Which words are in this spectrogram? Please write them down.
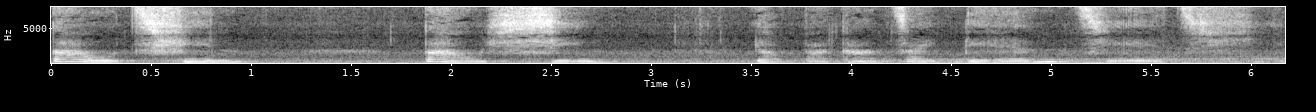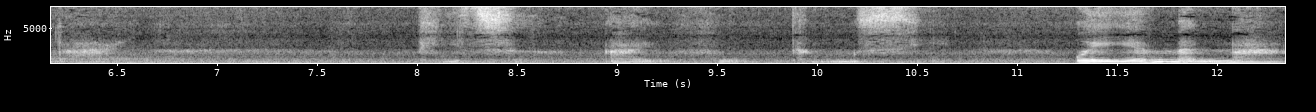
道亲、道心要把它再连接起来，彼此爱护疼惜，委员们呐。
